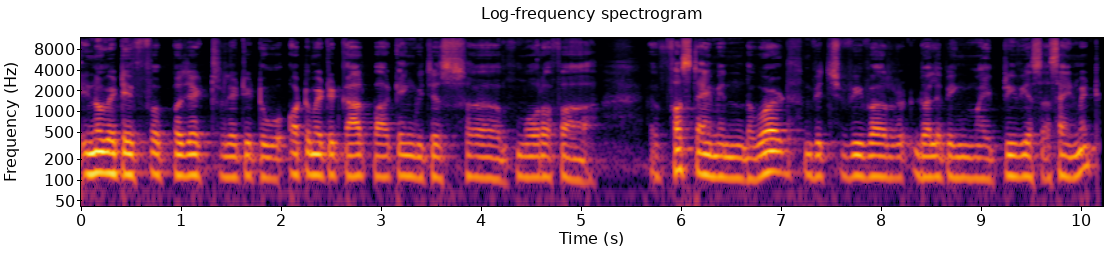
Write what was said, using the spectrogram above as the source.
innovative project related to automated car parking which is more of a first time in the world which we were developing my previous assignment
